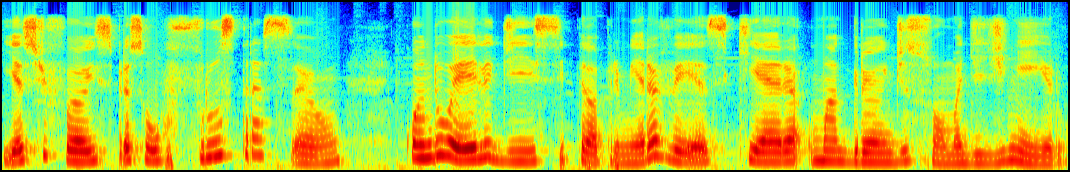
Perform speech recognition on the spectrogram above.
E este fã expressou frustração quando ele disse pela primeira vez que era uma grande soma de dinheiro.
